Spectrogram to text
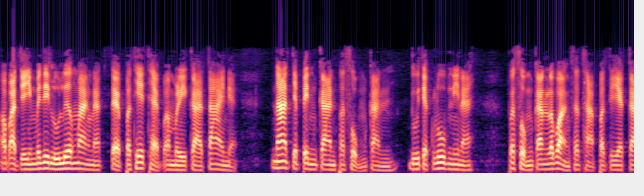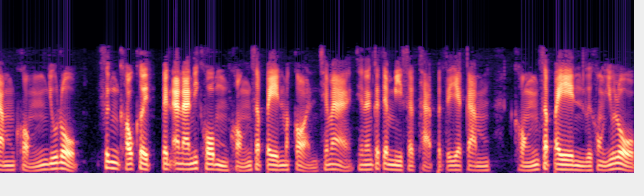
ออฟอาจจะยังไม่ได้รู้เรื่องมากนะแต่ประเทศแถบอเมริกาใต้เนี่ย น่าจะเป็นการผสมกันดูจากรูปนี้นะ ผสมกันระหว่างสถาปัตยกรรมของยุโรป ซึ่งเขาเคยเป็นอาณานิคมของสเปนมาก่อนใช่ไหมฉะนั้นก็จะมีสถาปัตยกรรมของสเปนหรือของยุโรป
